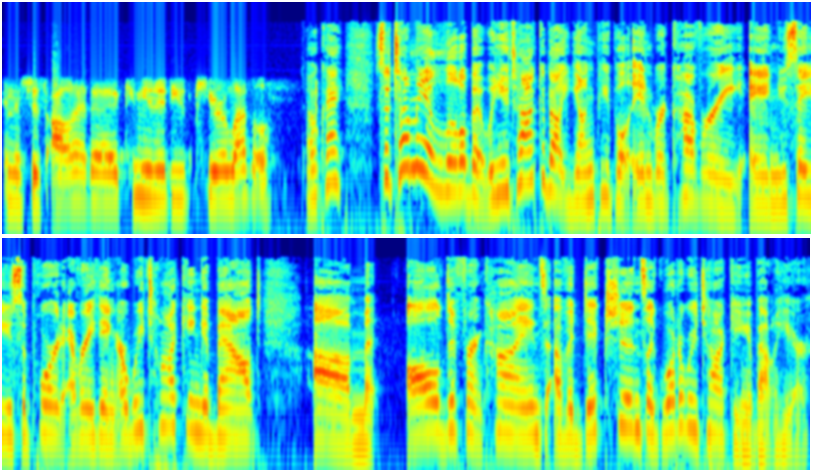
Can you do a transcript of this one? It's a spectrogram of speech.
And it's just all at a community peer level. Okay. So tell me a little bit when you talk about young people in recovery and you say you support everything, are we talking about um, all different kinds of addictions? Like, what are we talking about here?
